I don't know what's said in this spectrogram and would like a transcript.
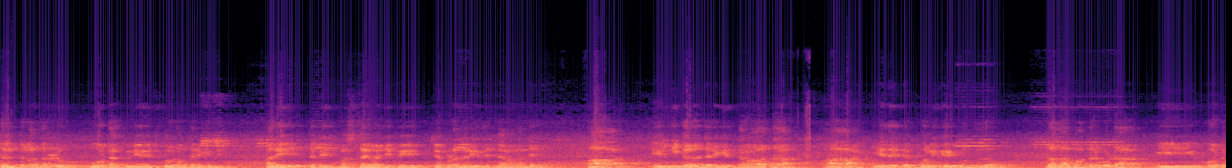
దళితులందరూ ఓటకు వినియోగించుకోవడం జరిగింది. అది దట్ ఈస్ ఫస్ట్ టైం అని చెప్పి చెప్పడం జరిగింది చాలామంది. ఆ ఎన్నికలు జరిగిన తర్వాత ఆ ఏదైతే పోలింగ్ అయిపోతుందో దాదాపు అందరూ కూడా ఈ ఓటు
